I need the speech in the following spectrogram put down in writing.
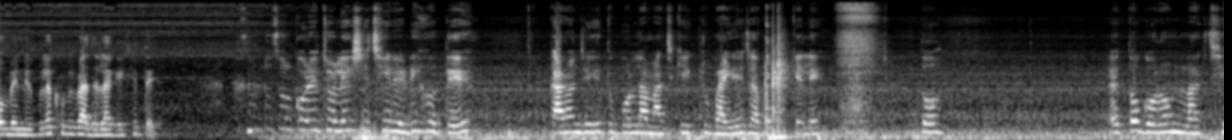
ওভেন ওগুলো খুবই বাজে লাগে খেতে। টুসল করে চলে এসেছি রেডি হতে। কারণ যেহেতু বললাম আজকে একটু বাইরে যাব বিকেলে, তো এত গরম লাগছে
